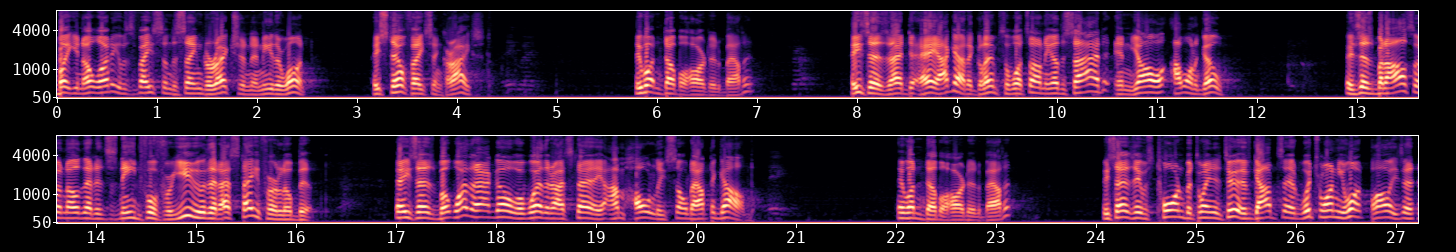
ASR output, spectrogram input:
But you know what? He was facing the same direction in either one. He's still facing Christ. He wasn't double hearted about it. He says, Hey, I got a glimpse of what's on the other side, and y'all, I want to go. He says, But I also know that it's needful for you that I stay for a little bit. He says, But whether I go or whether I stay, I'm wholly sold out to God. He wasn't double hearted about it. He says he was torn between the two. If God said, Which one you want, Paul? He said,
